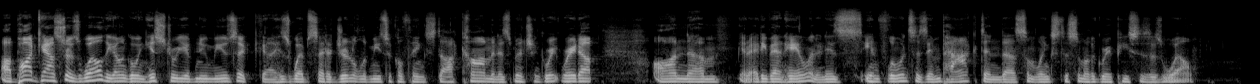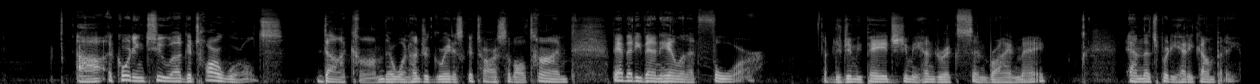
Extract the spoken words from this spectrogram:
uh, podcaster as well. The ongoing history of new music. Uh, his website a journal of at journalofmusicalthings.com. And as mentioned, great write up on um, you know, Eddie Van Halen and his influence, his impact, and uh, some links to some other great pieces as well. Uh, according to uh, Guitar Worlds, com, their 100 greatest guitarists of all time. They have Eddie Van Halen at four, after Jimmy Page, Jimi Hendrix, and Brian May. And that's pretty heady company.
